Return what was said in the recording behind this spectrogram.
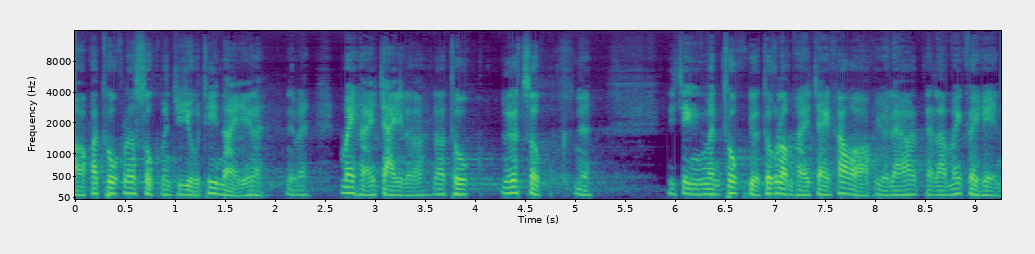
ออกก็ทุกข์แล้วสุขมันจะอยู่ที่ไหนล่ะใช่ไหมไม่หายใจเหรอแล้วทุกข์หรือสุขเนี่ยจริงๆมันทุกข์อยู่ทุกลมหายใจเข้าออกอยู่แล้ว แต่เราไม่เคยเห็น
